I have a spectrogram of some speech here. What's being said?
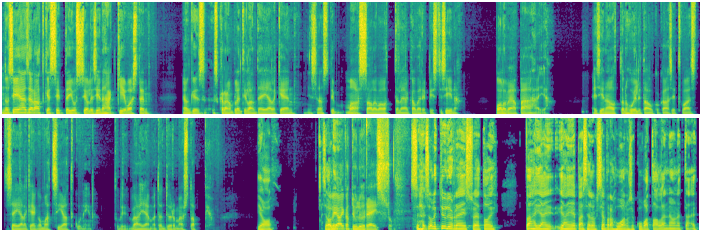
no siihen se ratkesi sitten. Jussi oli siinä häkkiä vasten jonkin scramble-tilanteen jälkeen niin on maassa oleva ottele ja kaveri pisti siinä polvea päähän ja ei siinä auttanut huilitaukokaan sit vaan sit sen jälkeen kun matsi jatkui, niin tuli vääjäämätön tyrmäystappio. Joo. Se oli, oli aika tyly reissu. Se, se oli tyly reissu ja toi vähän jäi, jäi epäselväksi sen verran huono se kuvatallenne on, että, että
